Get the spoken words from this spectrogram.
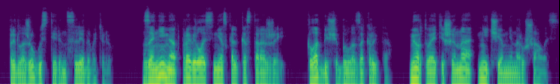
— предложил Густерин следователю. За ними отправилось несколько сторожей. Кладбище было закрыто. Мертвая тишина ничем не нарушалась.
